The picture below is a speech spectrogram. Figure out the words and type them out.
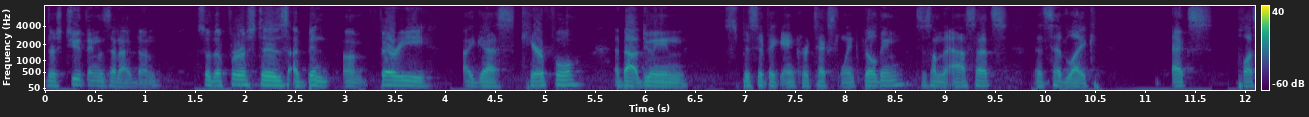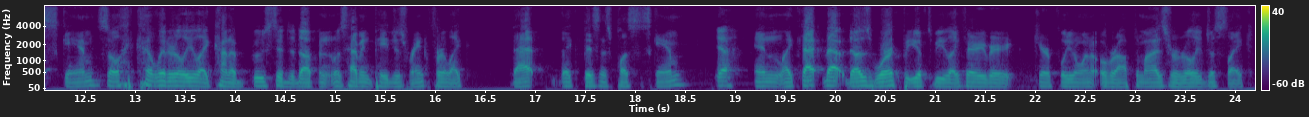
there's two things that i've done so the first is i've been um, very i guess careful about doing specific anchor text link building to some of the assets that said like x plus scam so like i literally like kind of boosted it up and was having pages rank for like that like business plus scam yeah. And like that that does work, but you have to be like very very careful. You don't want to over optimize or really just like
